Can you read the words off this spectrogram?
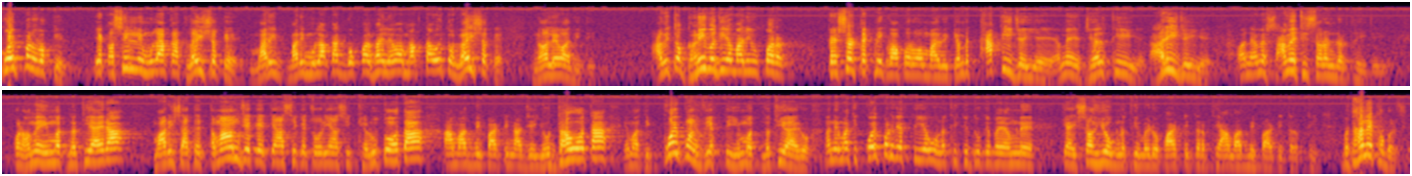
કોઈ પણ વકીલ એક અસીલની મુલાકાત લઈ શકે. મારી મારી મુલાકાત ગોપાલભાઈ લેવા માગતા હોય તો લઈ શકે. ન લેવા દીધી. આવી તો ઘણી બધી અમારી ઉપર પ્રેશર ટેકનિક વાપરવામાં આવી કે અમે થાકી જઈએ, અમે જેલથી હારી જઈએ અને અમે સામેથી સરેન્ડર થઈ જઈએ. પણ અમે હિંમત નથી હાર્યા. મારી સાથે તમામ જે કે ત્યાંસી કે ચોર્યાસી ખેડૂતો હતા, આમ આદમી પાર્ટીના જે યોદ્ધાઓ હતા, એમાંથી કોઈ પણ વ્યક્તિ હિંમત નથી હાર્યો. અને એમાંથી કોઈ પણ વ્યક્તિ એવું નથી કીધું કે ભાઈ અમને ક્યાંય સહયોગ નથી મળ્યો પાર્ટી તરફથી, આમ આદમી પાર્ટી તરફથી. બધાને ખબર છે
